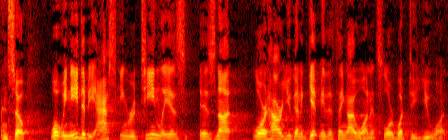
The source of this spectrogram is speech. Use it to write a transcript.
And so, what we need to be asking routinely is, is not, Lord, how are you going to get me the thing I want? It's, Lord, what do you want?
